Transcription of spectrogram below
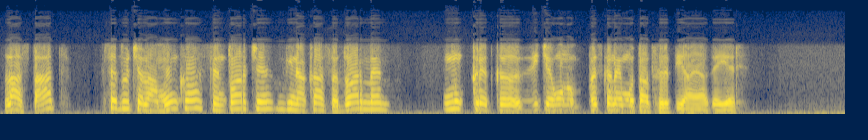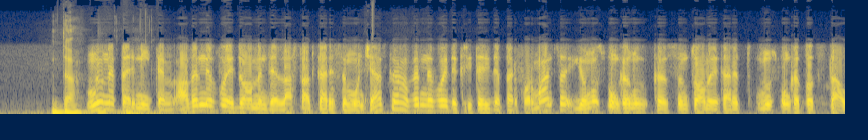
La stat, se duce la muncă, se întoarce, vine acasă, doarme, nu cred că, zice unul, vezi că n-ai mutat hârtia aia de ieri. Da. Nu ne permitem. Avem nevoie de oameni de la stat care să muncească, avem nevoie de criterii de performanță. Eu nu spun că, nu, că sunt oameni care, nu spun că toți stau.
